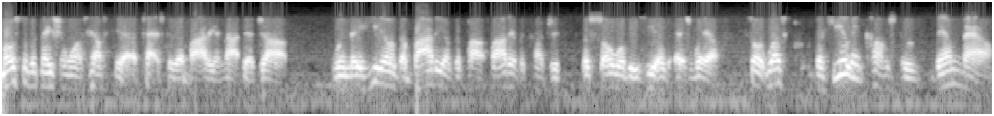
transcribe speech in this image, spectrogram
Most of the nation wants health care attached to their body and not their job. When they heal the body of the body of the country, the soul will be healed as well. So it was the healing comes through them now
